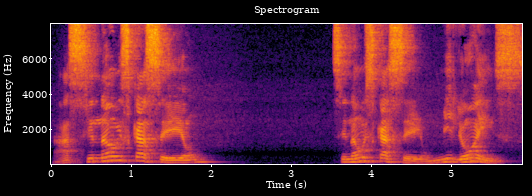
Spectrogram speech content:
Ah, se não escasseiam, se não escasseiam milhões,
